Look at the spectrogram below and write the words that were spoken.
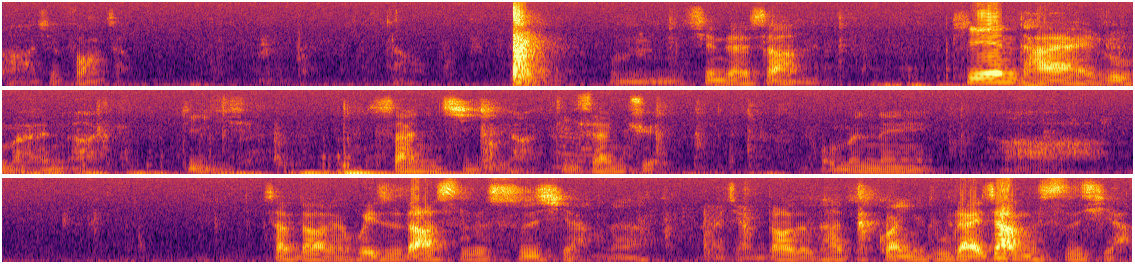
好，先放着。好，我们现在上天台入门啊，第三集啊，第三卷。我们呢啊。上到了慧智大师的思想呢，啊，讲到的他关于如来藏的思想，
